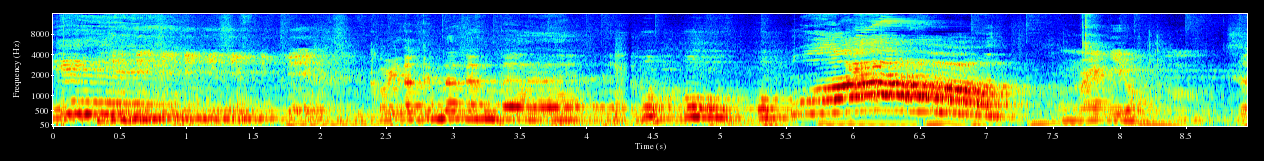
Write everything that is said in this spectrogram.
예. 거의 다 끝나간다. 오, 오, 오, 우와! 정말 길어. 진짜.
